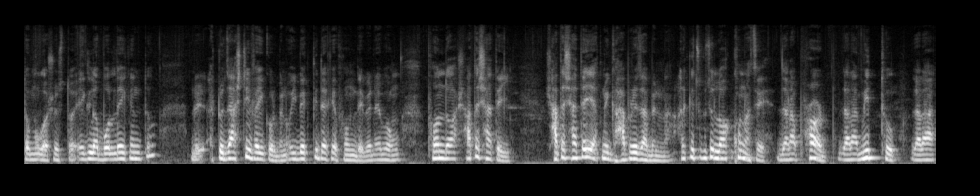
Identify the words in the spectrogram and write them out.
তমুক অসুস্থ। এগুলো বললেই কিন্তু একটু জাস্টিফাই করবেন। ওই ব্যক্তিটাকে ফোন দেবেন এবং ফোন দেওয়ার সাথে সাথেই সাথে সাথেই আপনি ঘাবড়ে যাবেন না। আর কিছু কিছু লক্ষণ আছে। যারা ফ্রড যারা মিথ্যুক, যারা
